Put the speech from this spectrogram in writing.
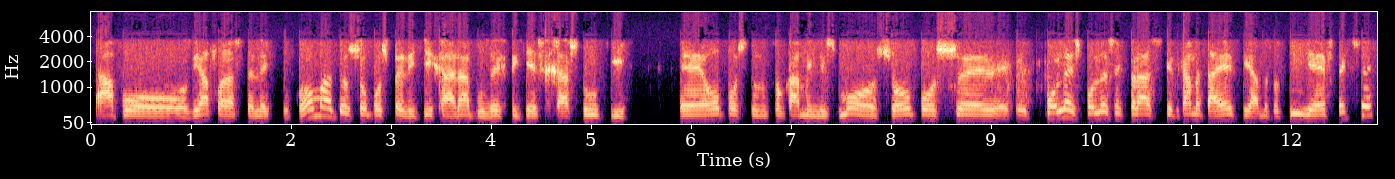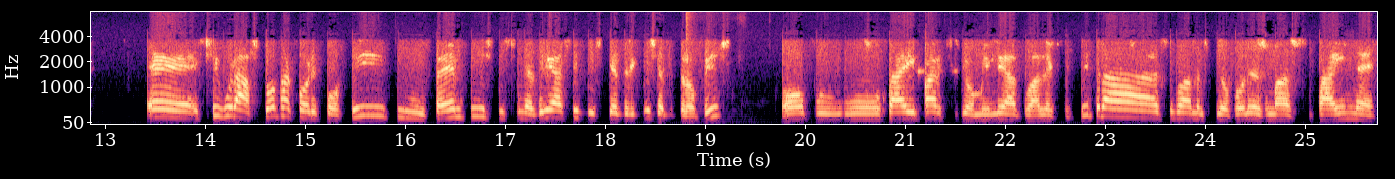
από διάφορα στελέχη του κόμματος, όπως παιδική χαρά που δέχτηκε Χαστούκη ε, όπως το, το καμιλισμός, όπως ε, πολλές, πολλές εκφράσεις σχετικά με τα αίτια, με το τι έφτεξε. Ε, σίγουρα αυτό θα κορυφωθεί την Πέμπτη στη συνεδρίαση της Κεντρικής Επιτροπής όπου θα υπάρξει η ομιλία του Αλέξη Τσίπρα. Σύμφωνα με τις πληροφορίες μας θα είναι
